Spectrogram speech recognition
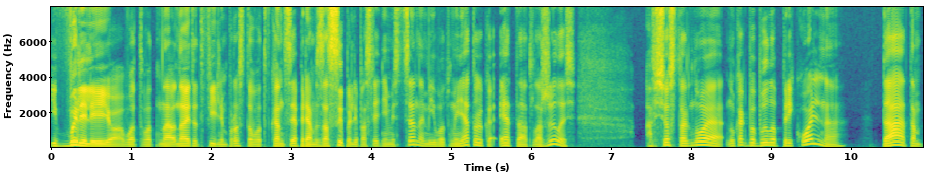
и- вылили ее вот, вот на, на этот фильм. Просто вот в конце прям засыпали последними сценами, и вот у меня только это отложилось. А все остальное, ну, как бы было прикольно. Да, там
